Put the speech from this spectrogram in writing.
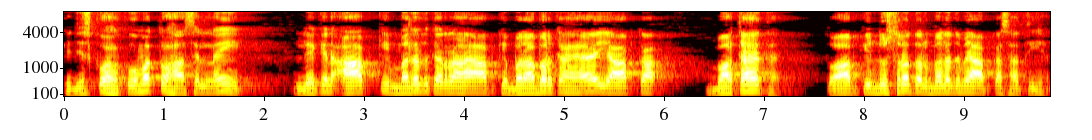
کہ جس کو حکومت تو حاصل نہیں، لیکن آپ کی مدد کر رہا ہے، آپ کے برابر کا ہے یا آپ کا ماتحت ہے، تو آپ کی نصرت اور بلد میں آپ کا ساتھی ہے۔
